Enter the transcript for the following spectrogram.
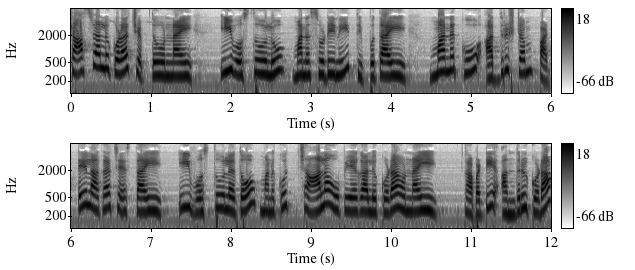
శాస్త్రాలు కూడా చెప్తూ ఉన్నాయి. ఈ వస్తువులు మన సుడిని తిప్పుతాయి మనకు అదృష్టం పట్టేలాగా చేస్తాయి. ఈ వస్తువులతో మనకు చాలా ఉపయోగాలు కూడా ఉన్నాయి. కాబట్టి అందరూ కూడా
